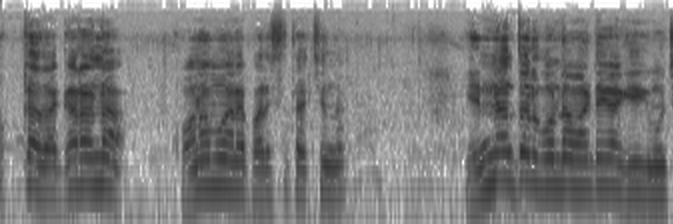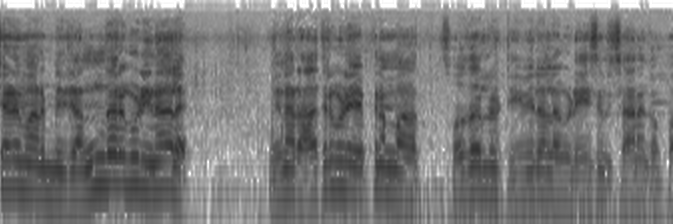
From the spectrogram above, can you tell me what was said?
ఒక్క దగ్గరన్న కొనము అనే పరిస్థితి వచ్చిందా? ఎన్నంతలు కొన్నామంటే ఇక ఈ ముచ్చట మరి మీరు అందరూ కూడా వినాలి. నిన్న రాత్రి కూడా చెప్పిన మా సోదరులు టీవీలలో కూడా వేసింది చాలా గొప్ప.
